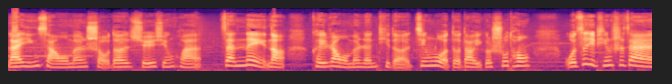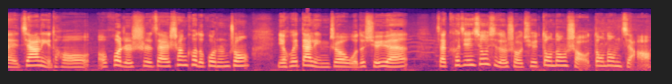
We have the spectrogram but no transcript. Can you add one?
来影响我们手的血液循环，在内呢，可以让我们人体的经络得到一个疏通。我自己平时在家里头，呃，或者是在上课的过程中，也会带领着我的学员，在课间休息的时候去动动手、动动脚，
